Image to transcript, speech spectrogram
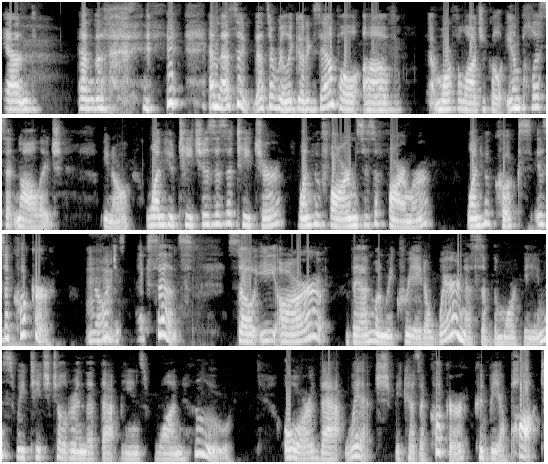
and and the, and that's a that's a really good example of mm-hmm. that morphological implicit knowledge you know one who teaches is a teacher one who farms is a farmer one who cooks is a cooker you know mm-hmm. it just makes sense so er then when we create awareness of the morphemes we teach children that that means one who or that which because a cooker could be a pot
